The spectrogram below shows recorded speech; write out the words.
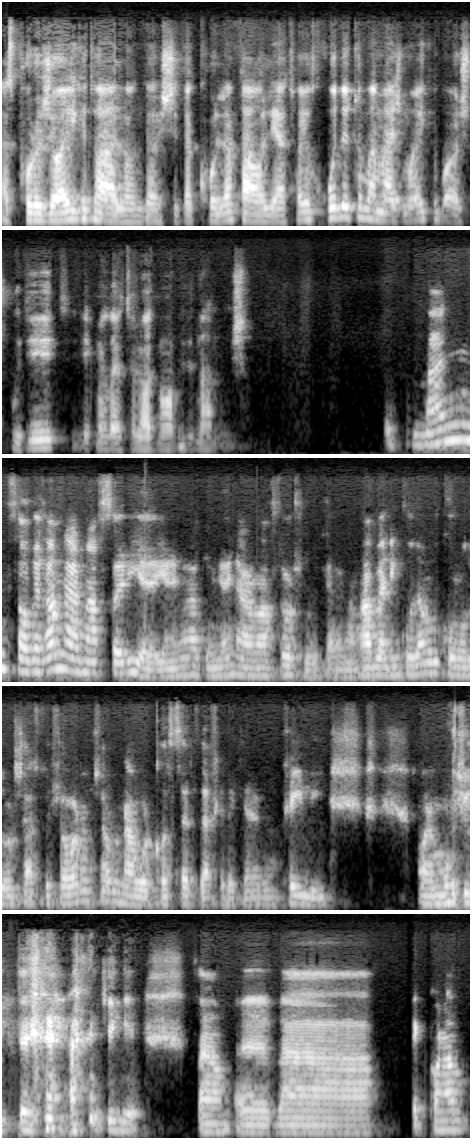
از پروژه هایی که تا الان داشتید و کلا فعالیت های خودتون و مجموعه‌ای که باش بودید یک مقدار اطلاعات ما بدید. ممنون میشم. من سابقم نرم افزاریه. یعنی من از دنیای نرم افزار شروع کردم. اولین کدم رو کومودور 64 نمیشم رو نوار کاست ذخیره کردم. خیلی. آره موجود و فکر کنم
